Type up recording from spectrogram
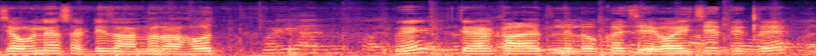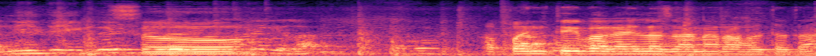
जेवण्यासाठी जाणार आहोत. नाही त्या काळातले लोक जेवायचे तिथे. सो आपण ते बघायला जाणार आहोत आता.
